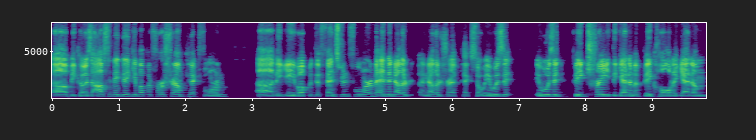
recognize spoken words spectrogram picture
uh, because obviously they did give up a first round pick for him uh, they gave up a defenseman for him and another another draft pick so it was it was a big trade to get him, a big haul to get him.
